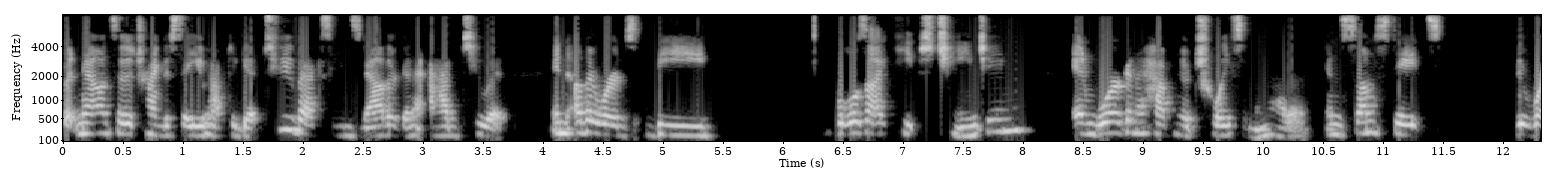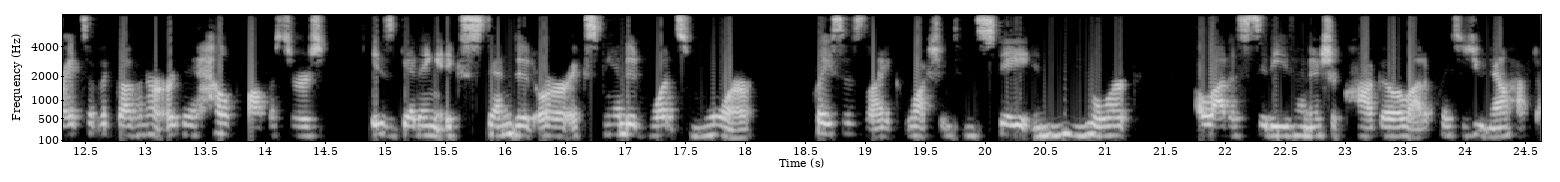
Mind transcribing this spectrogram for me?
But now instead of trying to say you have to get two vaccines, now they're going to add to it. In other words, the bullseye keeps changing, and we're going to have no choice in the matter. In some states, the rights of the governor or the health officers is getting extended or expanded once more. Places like Washington State and New York a lot of cities, I know Chicago, a lot of places you now have to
